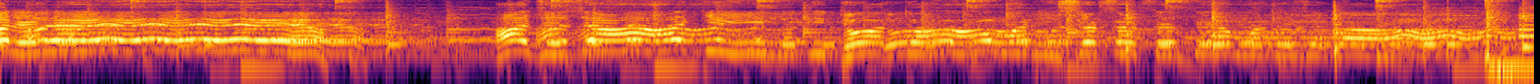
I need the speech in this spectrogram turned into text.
અરે આજ જાગી નથી જોતો મરી શકત તે મન જગા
